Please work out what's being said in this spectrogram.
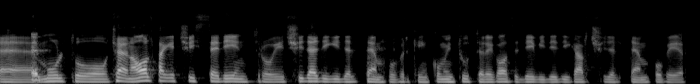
è molto, cioè una volta che ci stai dentro e ci dedichi del tempo, perché come in tutte le cose devi dedicarci del tempo per,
